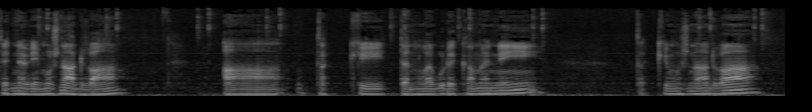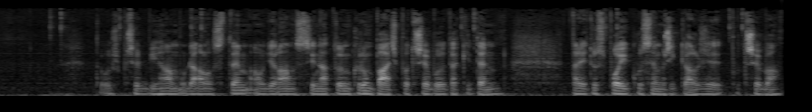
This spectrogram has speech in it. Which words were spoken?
teď nevím, možná dva. A taky tenhle bude kamenný, taky možná dva to už předbíhám událostem a udělám si na ten krumpáč potřebuju taky ten, tady tu spojku jsem říkal, že potřeba.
